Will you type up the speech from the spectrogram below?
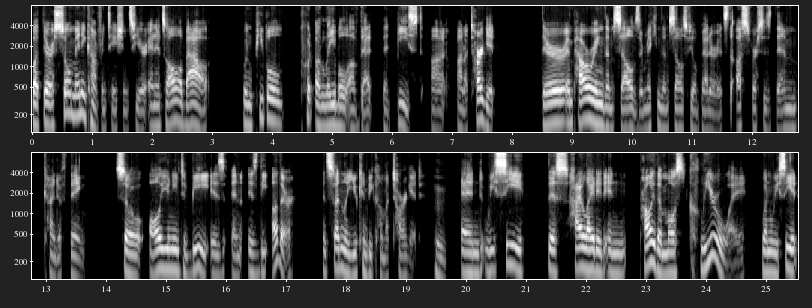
But there are so many confrontations here, and it's all about when people put a label of that that beast on on a target, they're empowering themselves they're making themselves feel better it's the us versus them kind of thing so all you need to be is an is the other and suddenly you can become a target Mm. and we see this highlighted in probably the most clear way when we see it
